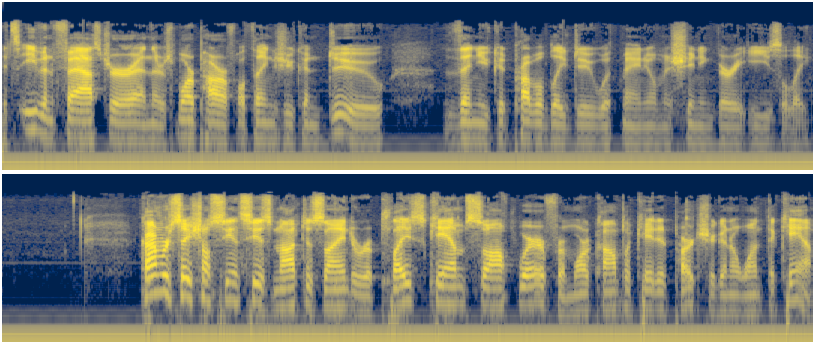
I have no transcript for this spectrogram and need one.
it's even faster and there's more powerful things you can do than you could probably do with manual machining very easily. Conversational CNC is not designed to replace CAM software. For more complicated parts, you're going to want the CAM.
